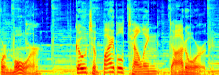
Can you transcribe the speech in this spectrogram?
For more, go to BibleTelling.org.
